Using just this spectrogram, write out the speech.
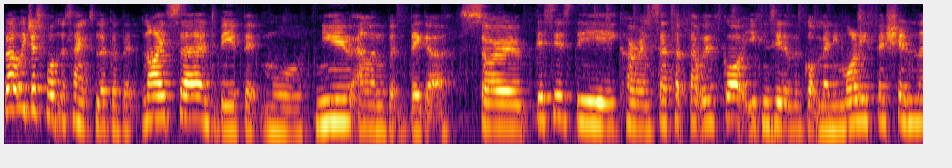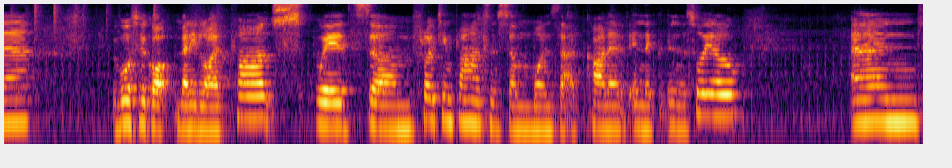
But we just want the tank to look a bit nicer and to be a bit more new and a little bit bigger. So this is the current setup that we've got. You can see that we've got many molly fish in there. We've also got many live plants with some floating plants and some ones that are kind of in the in the soil. And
